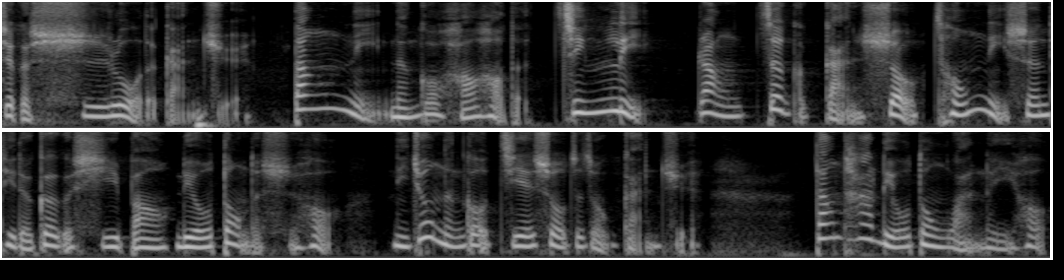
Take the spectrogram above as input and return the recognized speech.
这个失落的感觉，当你能够好好的经历，让这个感受从你身体的各个细胞流动的时候，你就能够接受这种感觉。当它流动完了以后，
